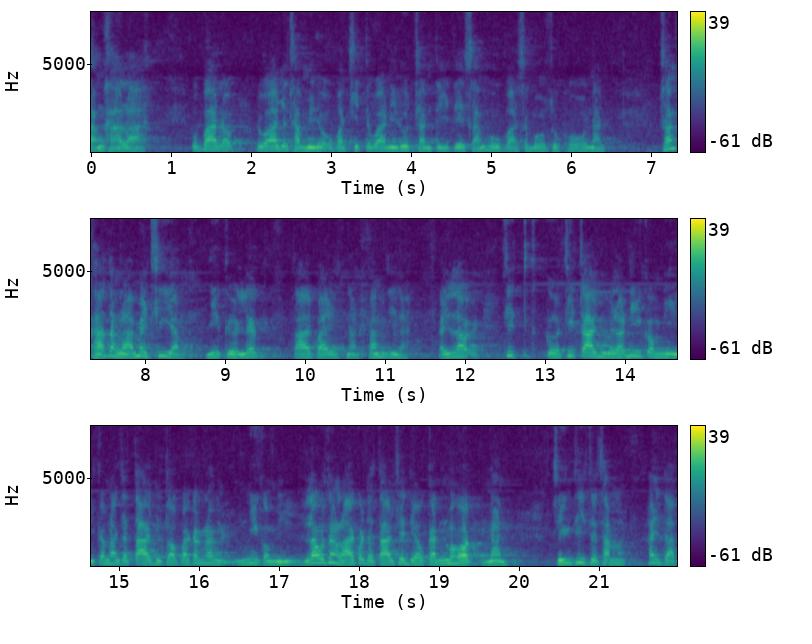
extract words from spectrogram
สังขารา อุปาเราดูอาจะทำเมนอุปชิตวานิรุชันติเตสังบูปาสโมสุโขนั่นสังขารตั้งหลายไม่เที่ยงมีเกิดแล้วตายไปนั่นฟังที่นะไอเราที่เกิดที่ตายอยู่เวลานี้ก็มีกำลังจะตายอยู่ต่อไปข้างล่างนี่ก็มี เราทั้งหลายก็จะตายเช่นเดียวกันหมดนั่น สิ่งที่จะทำให้ดับ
